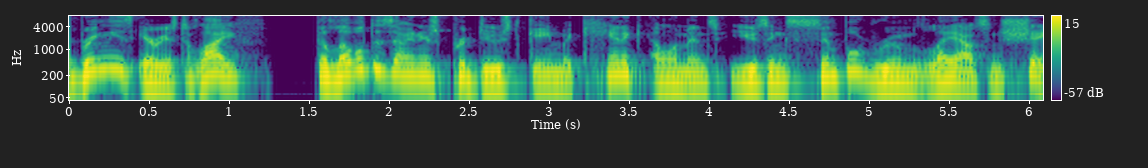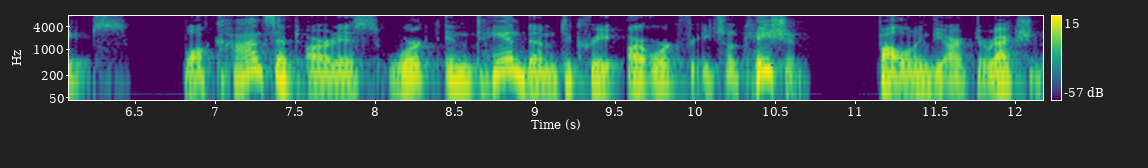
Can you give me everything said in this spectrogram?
bring these areas to life, the level designers produced game mechanic elements using simple room layouts and shapes, while concept artists worked in tandem to create artwork for each location, following the art direction.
